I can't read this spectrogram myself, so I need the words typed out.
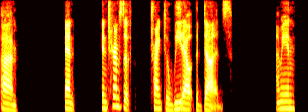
um and in terms of trying to weed out the duds i mean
